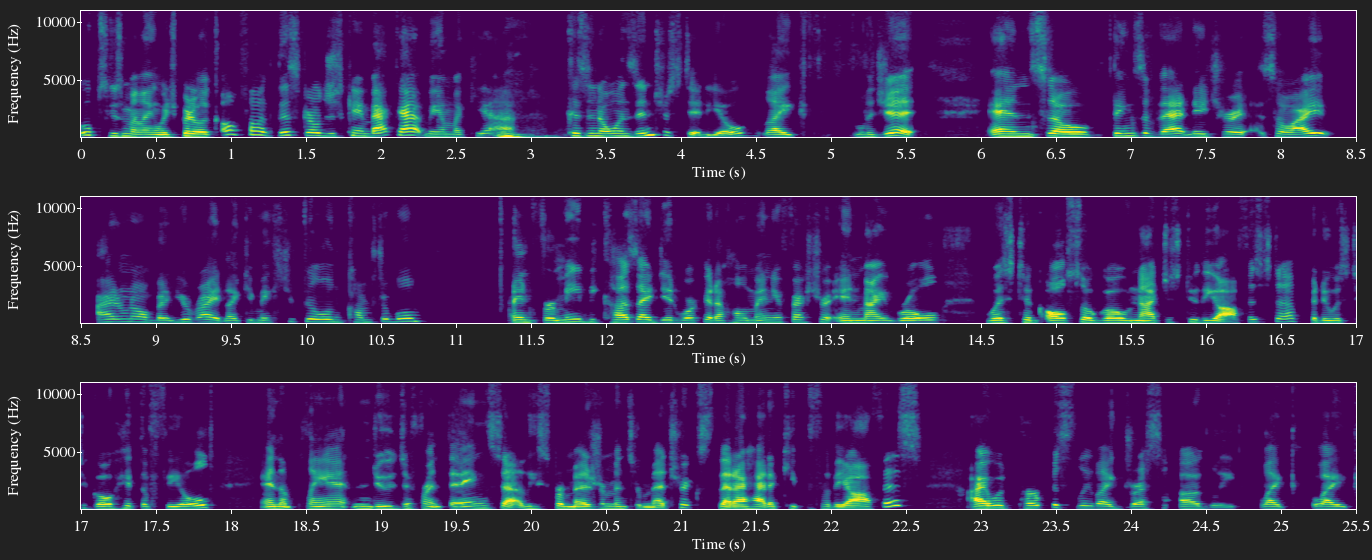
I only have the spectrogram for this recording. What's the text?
Oops, excuse my language, but like, oh fuck, this girl just came back at me. I'm like, yeah, mm. because no one's interested, yo. Like legit and so things of that nature so i i don't know but you're right like it makes you feel uncomfortable and for me because i did work at a home manufacturer and my role was to also go not just do the office stuff but it was to go hit the field and the plant and do different things at least for measurements or metrics that i had to keep for the office i would purposely like dress ugly like like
